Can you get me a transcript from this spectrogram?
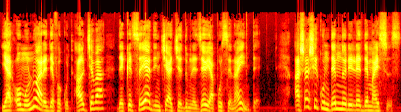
iar omul nu are de făcut altceva decât să ia din ceea ce Dumnezeu i-a pus înainte. Așa și cu îndemnurile de mai sus.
